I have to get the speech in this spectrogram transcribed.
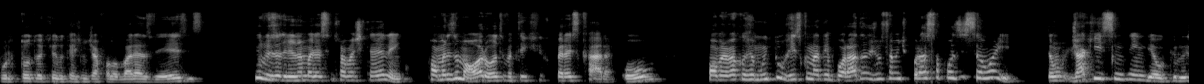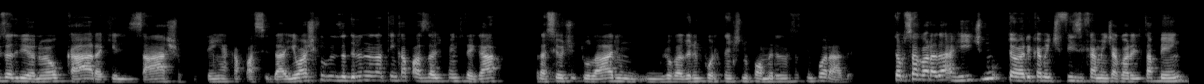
por tudo aquilo que a gente já falou várias vezes. E o Luiz Adriano é o melhor centroavante que tem no elenco. O Palmeiras, uma hora ou outra, vai ter que recuperar esse cara. Ou o Palmeiras vai correr muito risco na temporada justamente por essa posição aí. Então, já que se entendeu que o Luiz Adriano é o cara que eles acham que tem a capacidade, e eu acho que o Luiz Adriano ainda tem capacidade para entregar para ser o titular e um, um, jogador importante no Palmeiras nessa temporada. Então, precisa agora dar ritmo. Teoricamente, fisicamente, agora ele está bem,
